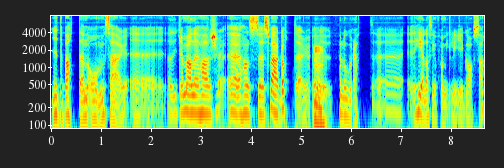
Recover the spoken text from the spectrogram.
i debatten om så här, eh, Jamal Haj, eh, hans eh, svärdotter, eh, förlorat eh, hela sin familj i Gaza.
